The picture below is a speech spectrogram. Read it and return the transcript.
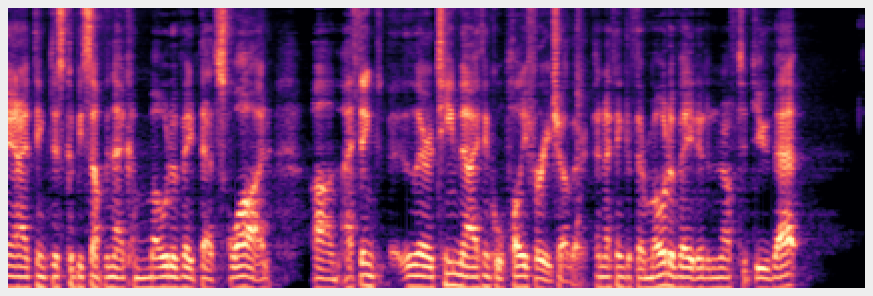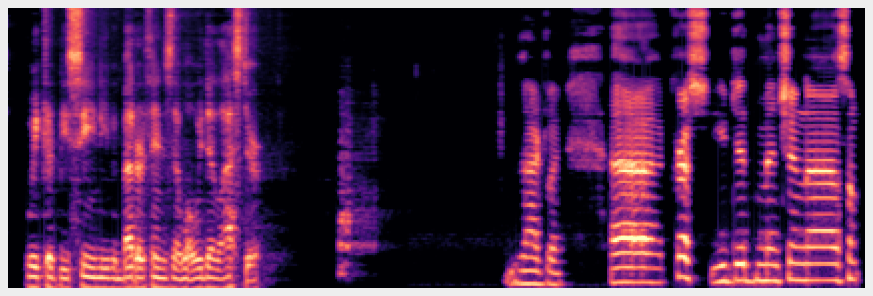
and I think this could be something that can motivate that squad. Um, I think they're a team that I think will play for each other, and I think if they're motivated enough to do that, we could be seeing even better things than what we did last year. Exactly. Uh, Chris, you did mention uh, some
